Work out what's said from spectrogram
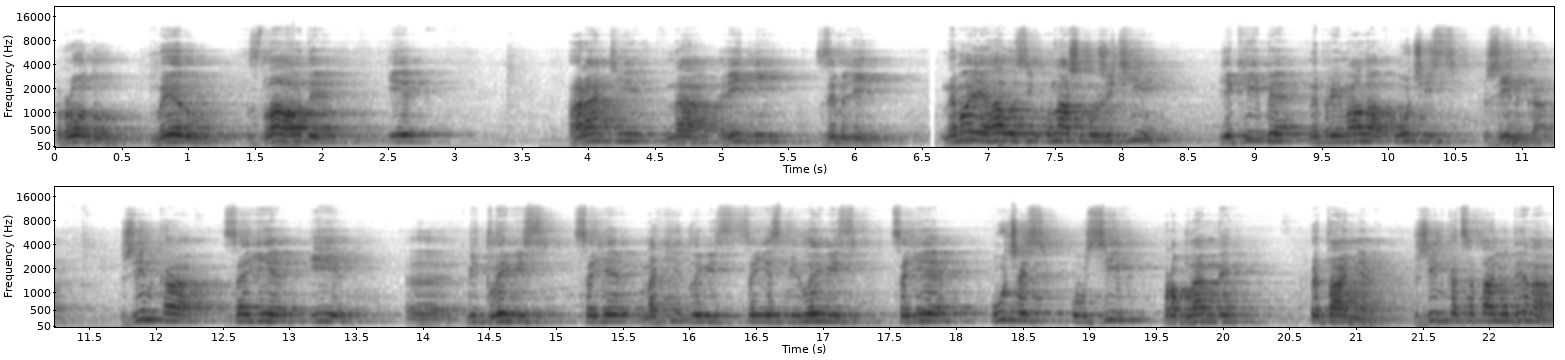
роду, миру, злагоди і гарантії на рідній землі. Немає галузі у нашому житті, в якій би не приймала участь жінка. Жінка це є і е, кмітливість, це є нахідливість, це є сміливість, це є участь у всіх проблемних питаннях. Жінка це та людина,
